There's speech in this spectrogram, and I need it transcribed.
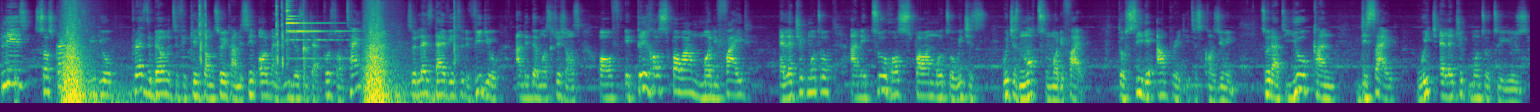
Please subscribe video, press the bell notification so you can be seeing all my videos which I post from time to time. So let's dive into the video and the demonstrations of a 3 horsepower modified electric motor and a 2 horsepower motor which is which is not modified to see the amperage it is consuming so that you can decide which electric motor to use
